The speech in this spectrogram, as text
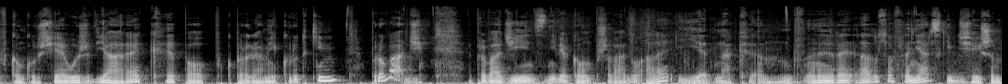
w konkursie łyżwiarek po programie krótkim prowadzi. Prowadzi z niewielką przewagą, ale jednak Radosław Leniarski w dzisiejszym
